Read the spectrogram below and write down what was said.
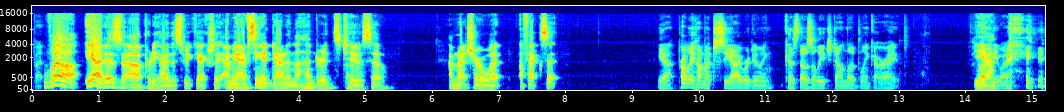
But well, yeah, it is uh, pretty high this week actually. I mean, I've seen it down in the hundreds too, uh-huh. so I'm not sure what affects it. Yeah, probably how much CI we're doing because those will each download Blinka, right? Yeah. Well, anyway,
